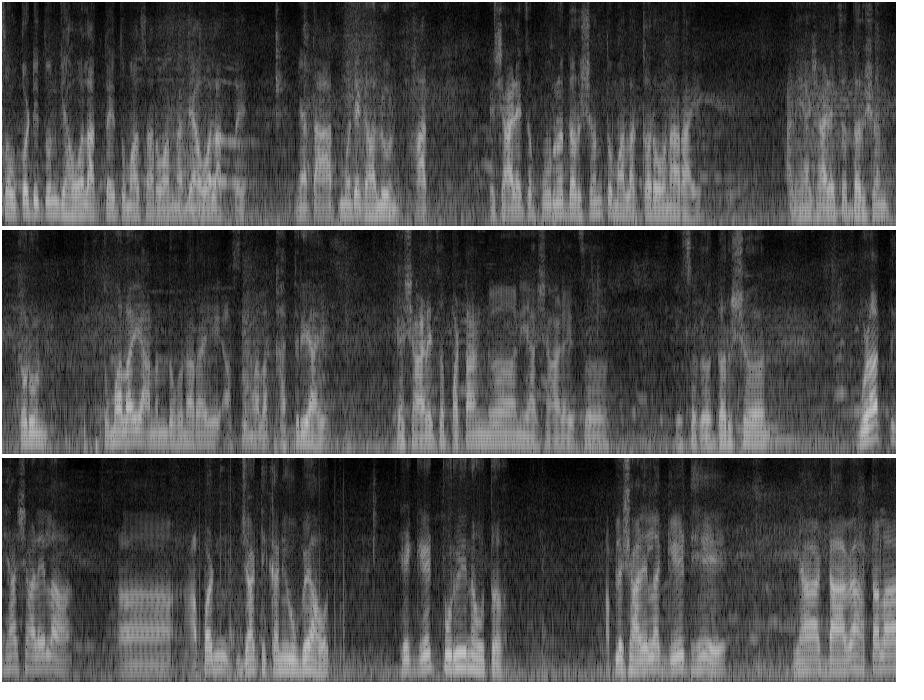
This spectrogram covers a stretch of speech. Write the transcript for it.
चौकटीतून घ्यावं लागतं आहे तुम्हाला सर्वांना द्यावं लागतं आहे मी आता आतमध्ये घालून हात हे शाळेचं पूर्ण दर्शन तुम्हाला करवणार आहे. आणि ह्या शाळेचं दर्शन करून तुम्हालाही आनंद होणार आहे अशी मला खात्री आहे. या शाळेचं पटांगण या शाळेचं हे सगळं दर्शन. मुळात ह्या शाळेला आपण ज्या ठिकाणी उभे आहोत हे गेट पूर्वी नव्हतं. आपल्या शाळेला गेट हे ह्या डाव्या हाताला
